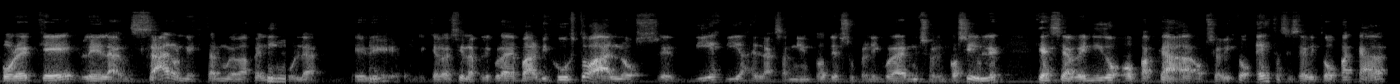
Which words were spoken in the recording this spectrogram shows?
por el que le lanzaron esta nueva película, quiero decir, la película de Barbie, justo a los 10 días del lanzamiento de su película de Misión Imposible, que se ha venido opacada, o se ha visto, esta sí se ha visto opacada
